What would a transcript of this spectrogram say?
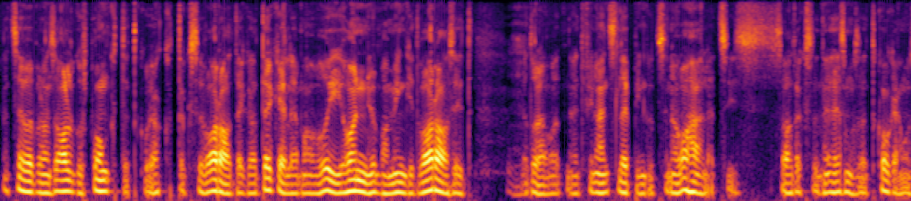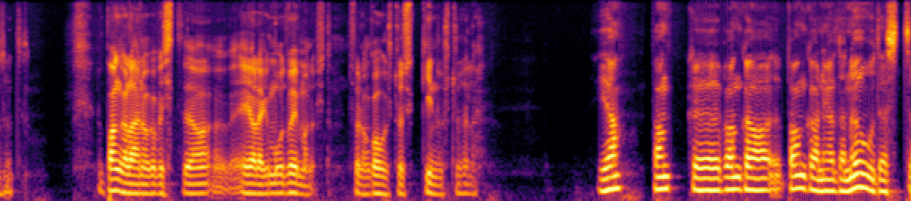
et see võib-olla on see alguspunkt, et kui hakatakse varadega tegelema või on juba mingeid varasid mm. ja tulevad need finantslepingud sinna vahele, et siis saadakse need esmased kogemused no pangalaenuga vist ei olegi muud võimalust, sul on kohustus kindlustusele? jah, pank, panga, panga nii-öelda nõudest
